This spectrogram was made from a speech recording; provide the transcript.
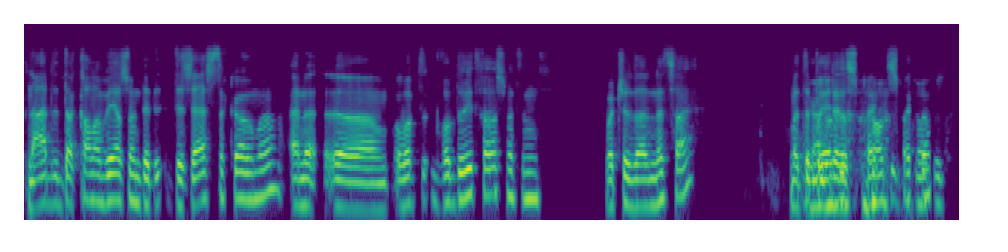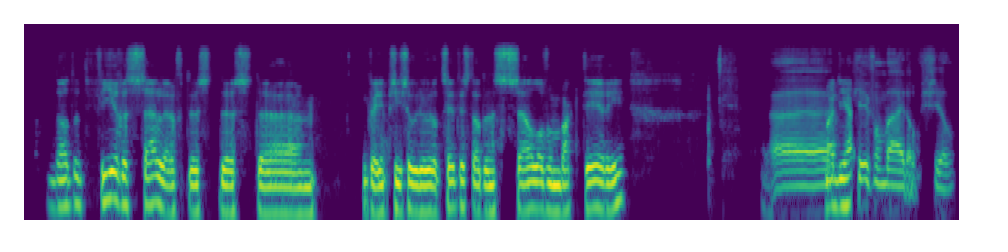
Nou, dan kan er weer zo'n disaster komen. En uh, wat, wat doe je trouwens met een, wat je daar net zei? Met de ja, bredere spectrum? Dat, het, virus zelf, dus, dus de, ik weet niet precies hoe dat zit, is dat een cel of een bacterie? Uh, maar die Geef van beide officieel.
